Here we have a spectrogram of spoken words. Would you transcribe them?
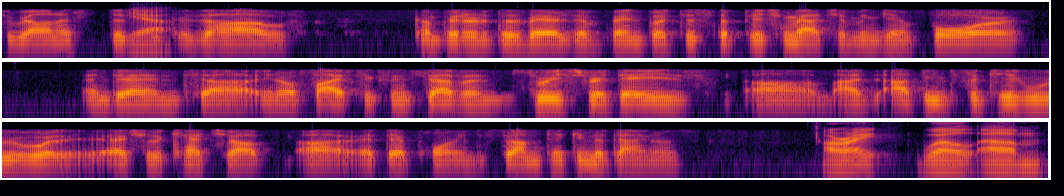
to be honest, just Yeah. because of how competitive the Bears have been. But just the pitching matchup in game four, and then uh, you know five, six, and seven, three straight days. Um, I, I think the fatigue we will actually catch up uh, at that point. So I'm taking the Dinos. All right. Well, um,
